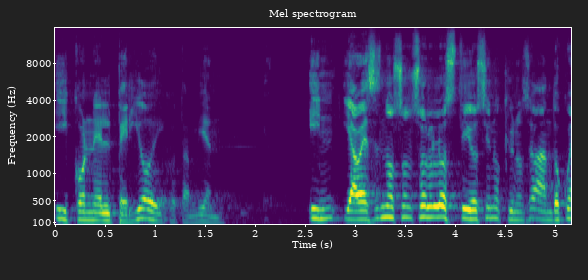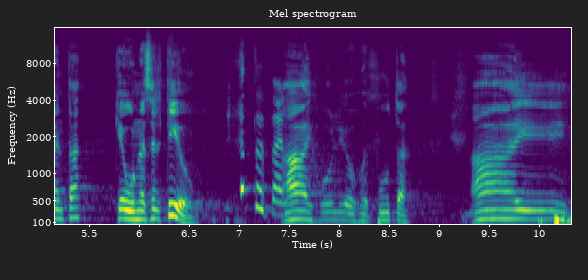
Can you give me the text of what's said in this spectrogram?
y con el periódico también. Y, a veces no son solo los tíos, sino que uno se va dando cuenta que uno es el tío. Total. Ay, Julio, fue puta. Ay.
